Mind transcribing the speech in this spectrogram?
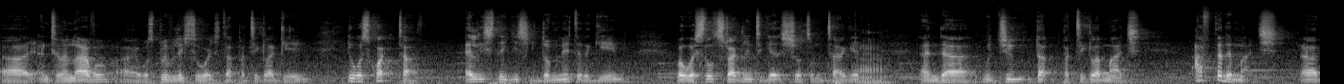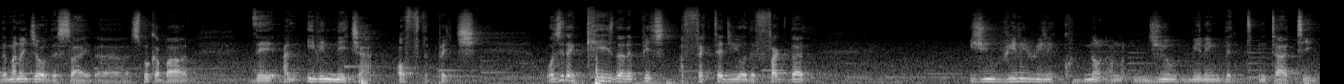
uh, in Antananarivo. I was privileged to watch that particular game. It was quite tough. Early stages, you dominated the game, but we're still struggling to get shots on target. Yeah. And uh, we drew that particular match. After the match, uh, the manager of the side uh, spoke about the uneven nature of the pitch. Was it a case that the pitch affected you, or the fact that you really, really could not, you meaning the entire team,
